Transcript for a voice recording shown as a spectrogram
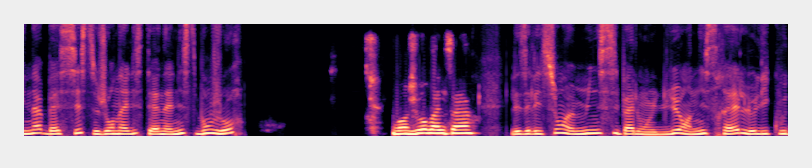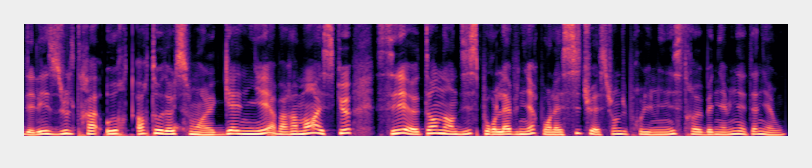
Rina Bassiste, journaliste et analyste. Bonjour. Bonjour Balza. Les élections euh, municipales ont eu lieu en Israël. Le Likoud et les ultra-orthodoxes ont euh, gagné. Apparemment, est-ce que c'est euh, un indice pour l'avenir, pour la situation du Premier ministre Benjamin Netanyahou?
